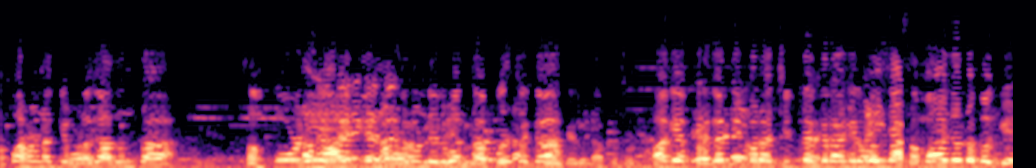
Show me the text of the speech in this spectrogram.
ಅಪಹರಣಕ್ಕೆ ಒಳಗಾದಂತ ಸಂಪೂರ್ಣ ಮಾಹಿತಿಯನ್ನು ಒಳಗೊಂಡಿರುವಂತಹ ಪುಸ್ತಕ. ಹಾಗೆ ಪ್ರಗತಿಪರ ಚಿಂತಕರಾಗಿರುವಂತಹ ಸಮಾಜದ ಬಗ್ಗೆ,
